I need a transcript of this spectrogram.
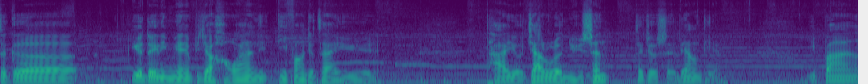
这个乐队里面比较好玩的地方就在于，他有加入了女生，这就是亮点。一般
